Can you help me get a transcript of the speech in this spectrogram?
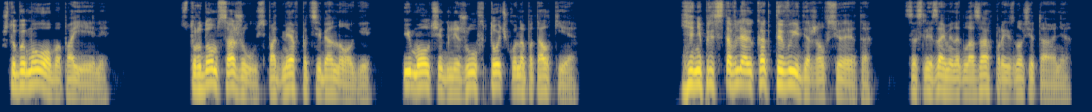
чтобы мы оба поели». С трудом сажусь, подмяв под себя ноги, и молча гляжу в точку на потолке. «Я не представляю, как ты выдержал все это», — со слезами на глазах произносит Аня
